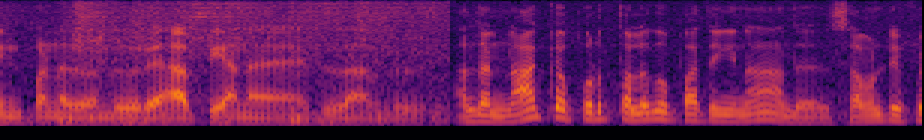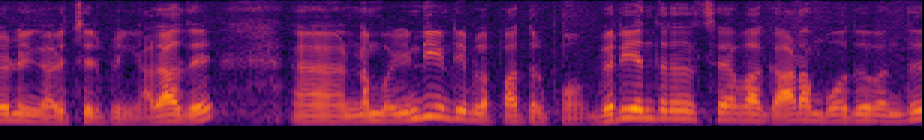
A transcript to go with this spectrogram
win பண்ணது வந்து ஒரு ஹாப்பியான இதுதான் இருந்தது. அந்த நாக்கை பொறுத்த அளவுக்கு பார்த்தீங்கன்னா அந்த செவன்ட்டி ஃபைவ் நீங்கள் அடிச்சிருப்பீங்க. அதாவது நம்ம இந்தியன் டீமில் பார்த்துருப்போம். வெறியந்திர சேவாக் ஆடும்போது வந்து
